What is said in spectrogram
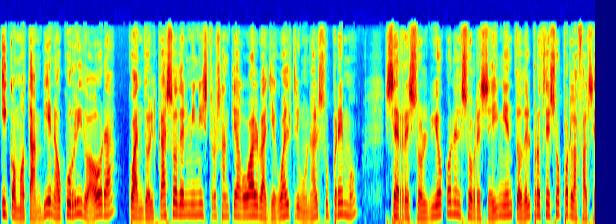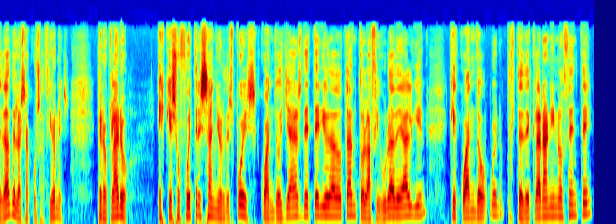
Y como también ha ocurrido ahora, cuando el caso del ministro Santiago Alba llegó al Tribunal Supremo, se resolvió con el sobreseimiento del proceso por la falsedad de las acusaciones. Pero claro, es que eso fue tres años después, cuando ya has deteriorado tanto la figura de alguien que cuando, bueno, pues te declaran inocente,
